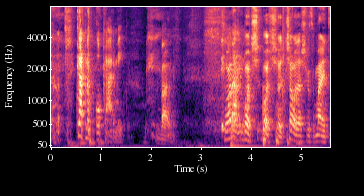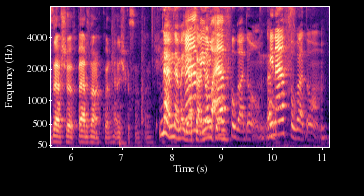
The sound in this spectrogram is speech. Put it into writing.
Cartman akármi. Bármi. Szóval nem, bocs, bocs, hogy csalódások azok már itt az első öt percben, akkor el is köszöntöm. Nem, nem, Nem, egyáltalán jó, nem. kell. elfogadom. Nem. Én elfogadom.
